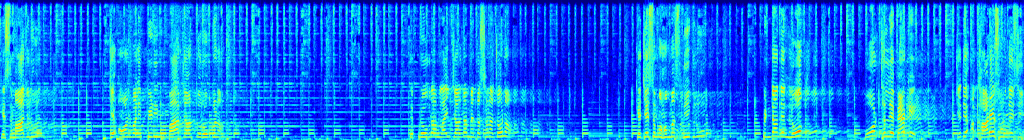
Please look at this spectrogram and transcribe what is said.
ਕਿ ਸਮਾਜ ਨੂੰ ਜੇ ਆਉਣ ਵਾਲੀ ਪੀੜ੍ਹੀ ਨੂੰ ਬਾਹਰ ਜਾਣ ਤੋਂ ਰੋਕਣਾ ਤੇ ਪ੍ਰੋਗਰਾਮ ਲਾਈਵ ਚੱਲਦਾ, ਮੈਂ ਦੱਸਣਾ ਚਾਹੁੰਦਾ ਕਿ ਜਿਸ ਮੁਹੰਮਦ ਸਦੀਕ ਨੂੰ ਪਿੰਡਾਂ ਦੇ ਲੋਕ ਬੋਰਡ ਥੱਲੇ ਬਹਿ ਕੇ ਜਿਹਦੇ ਅਖਾੜੇ ਸੁਣਦੇ ਸੀ,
